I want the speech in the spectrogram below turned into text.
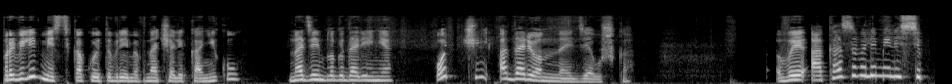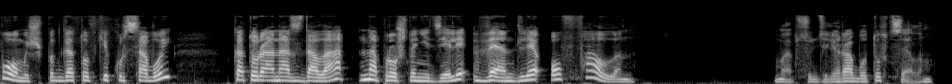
провели вместе какое-то время в начале каникул, на День Благодарения. Очень одаренная девушка. Вы оказывали Мелиссе помощь в подготовке курсовой, которую она сдала на прошлой неделе в Вендле О'Фаллон? Мы обсудили работу в целом.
